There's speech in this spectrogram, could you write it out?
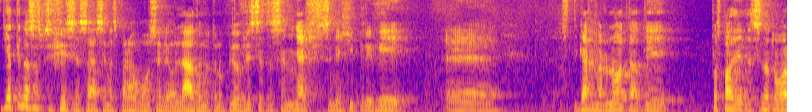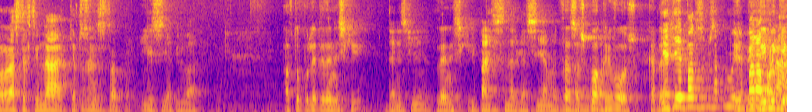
Γιατί να σας ψηφίσει εσάς ένας παραγωγός ελαιολάδου με τον οποίο βρίσκεται σε μια συνεχή τριβή ε, στην καθημερινότητα ότι προσπαθείτε εσείς να το αγοράσετε φτηνά και αυτός να σας το λύσει ακριβά; Αυτό που λέτε δεν ισχύει. Δεν ισχύει; Δεν ισχύει. Υπάρχει συνεργασία με τον Θα σας πω ακριβώς. Γιατί πάντως όπω ακούμε και παράπονα και...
